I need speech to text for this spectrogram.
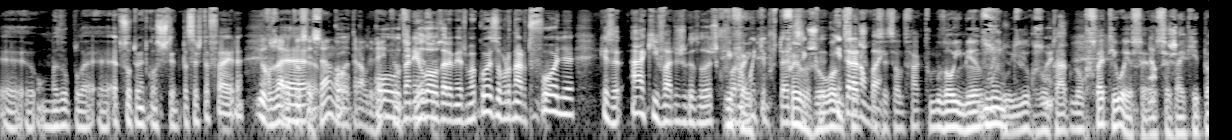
uh, uma dupla uh, absolutamente consistente para sexta-feira. E o Rosário Conceição, o lateral direito. O Dani Loader, a mesma coisa, o Bernardo Folha. Quer dizer, há aqui vários jogadores que foram foi, muito importantes foi um jogo onde entraram bem. Conceição, de facto, mudou imenso muito, e o resultado muito. não refletiu isso. Ou seja, a equipa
